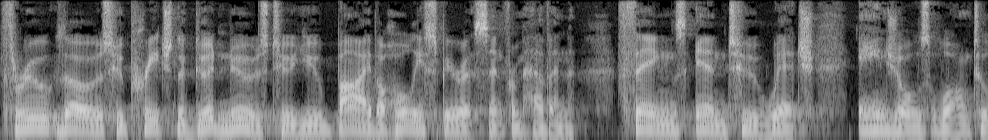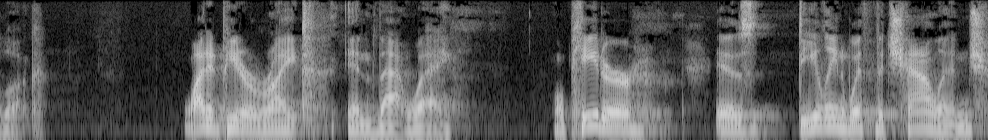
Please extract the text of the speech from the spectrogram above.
through those who preach the good news to you by the Holy Spirit sent from heaven, things into which angels long to look. Why did Peter write in that way? Well, Peter is dealing with the challenge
